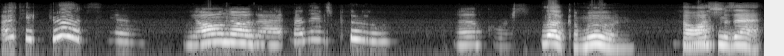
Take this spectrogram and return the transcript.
I take drugs. Yeah, We all know that. my name's Pooh. Of course. Look, a moon. How awesome is that?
